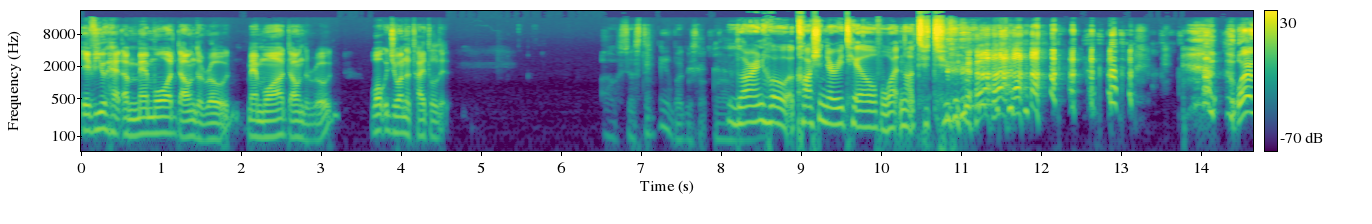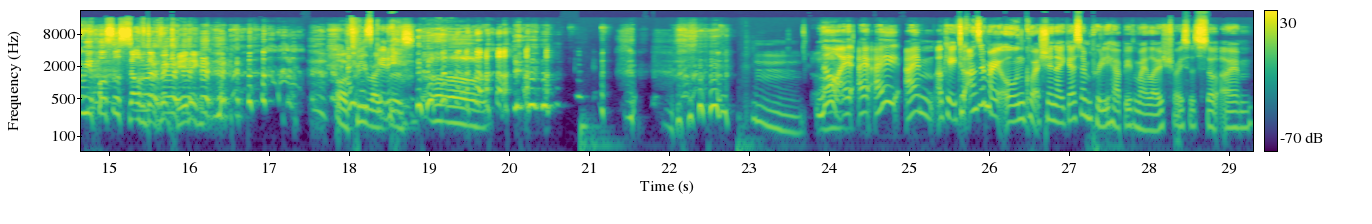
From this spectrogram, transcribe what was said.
if you had a memoir down the road, memoir down the road, what would you want to title it? I was just thinking about this. Not so. Lauren Ho, a cautionary tale of what not to do. Why are we also self-deprecating? oh, I'm three just kidding. writers. Oh. hmm. No, Uh, I, I, I, I'm okay. To answer my own question, I guess I'm pretty happy with my life choices. So I'm,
